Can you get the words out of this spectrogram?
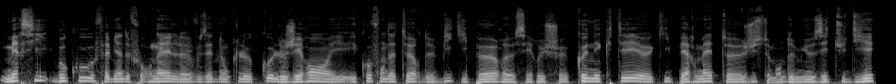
Merci beaucoup Fabien de Fournel. Vous êtes donc le, le gérant et, cofondateur de Beekeeper, euh, ces ruches connectées qui permettent justement de mieux étudier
